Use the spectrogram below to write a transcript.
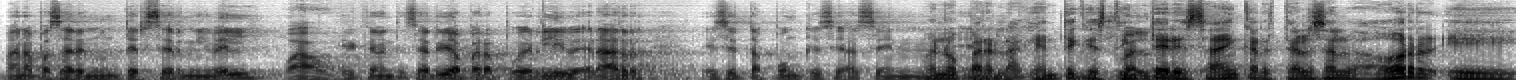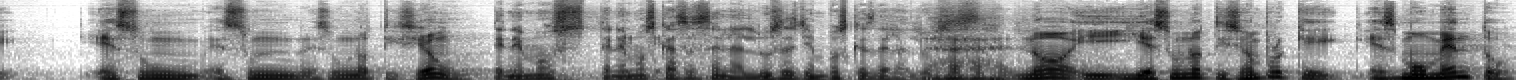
van a pasar en un tercer nivel Wow. directamente hacia arriba para poder liberar ese tapón que se hace en Bueno, para en la gente que esté interesada en Carretera El Salvador, eh, es, un, es, un, es un notición. Tenemos, tenemos casas en las luces y en bosques de las luces. No, y, y es una notición porque es momento. O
